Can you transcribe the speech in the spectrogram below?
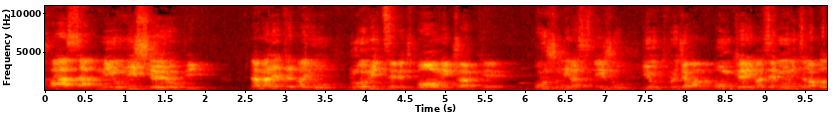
spasa ni u mišjoj rupi. Nama ne trebaju glumice, već bolničarke. Kuršumi nas stižu i u tvrđavama, bunkerima, zemunicama, pod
